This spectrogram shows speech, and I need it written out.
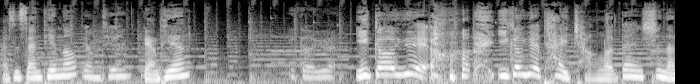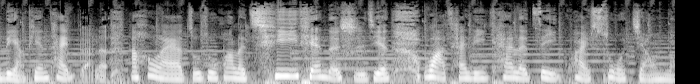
还是三天呢？两天，两天。一个月，一个月，一个月太长了，但是呢，两天太短了。他后来啊，足足花了七天的时间，哇，才离开了这一块塑胶浓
